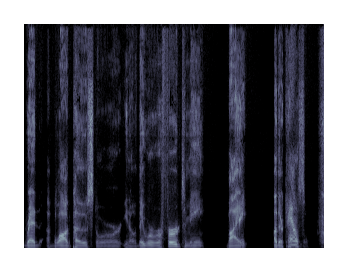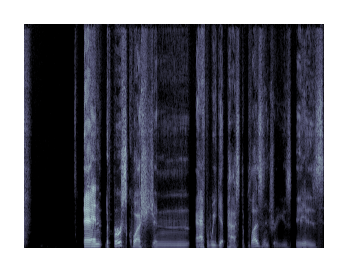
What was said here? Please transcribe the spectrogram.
read a blog post or you know they were referred to me by other counsel. And the first question after we get past the pleasantries is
